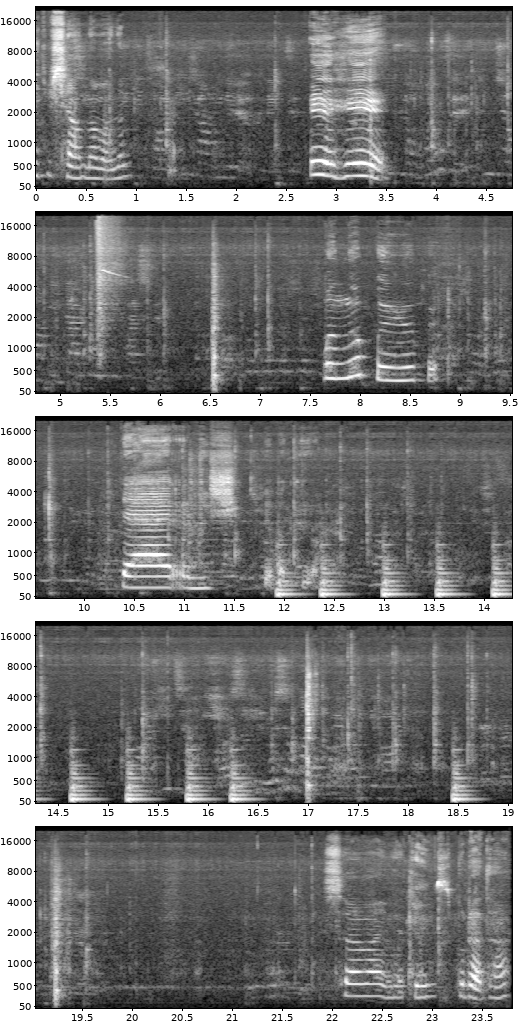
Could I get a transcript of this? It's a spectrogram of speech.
Hiçbir şey anlamadım. Ehe. Bana para ver. Dermiş gibi bakıyor. Survival Games burada.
